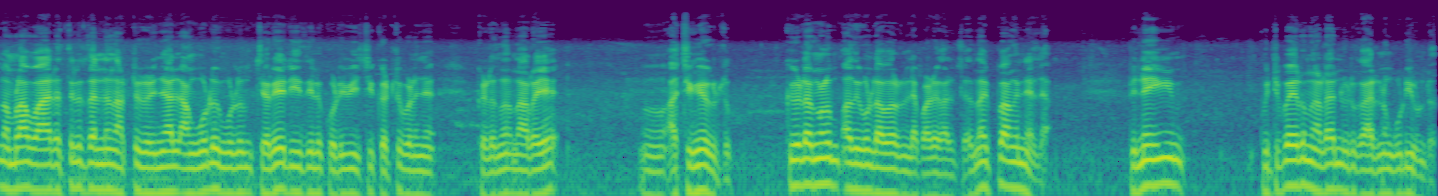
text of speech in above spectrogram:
നമ്മൾ ആ വാരത്തിൽ തന്നെ നട്ട് കഴിഞ്ഞാൽ അങ്ങോട്ടും ഇങ്ങോട്ടും ചെറിയ രീതിയിൽ കൊടി വീശി കെട്ടുപിണഞ്ഞ് കിടന്ന് നിറയെ അച്ചിങ്ങ കിട്ടും. കീടങ്ങളും അതുകൊണ്ടാവാറില്ല പഴയ കാലത്ത്. എന്നാൽ ഇപ്പോൾ അങ്ങനെയല്ല. പിന്നെ ഈ കുറ്റിപ്പയർ നടാൻ ഒരു കാരണം കൂടിയുണ്ട്.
